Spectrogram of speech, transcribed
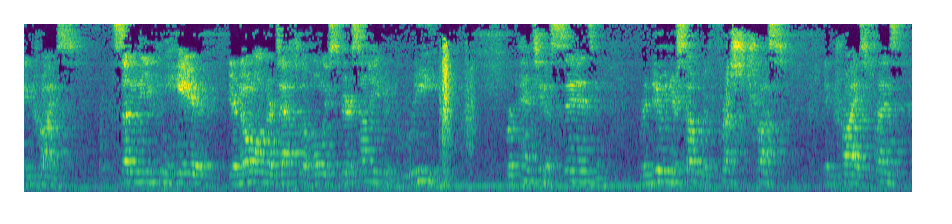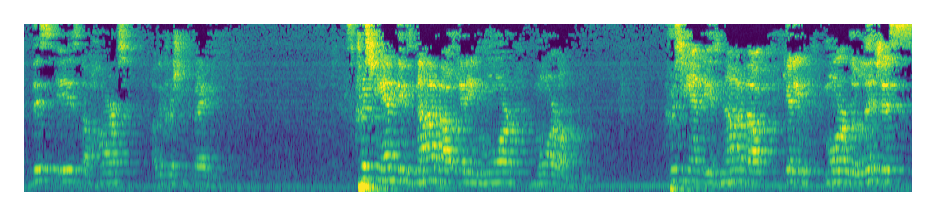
in Christ. Suddenly you can hear. You're no longer deaf to the Holy Spirit. Suddenly you can breathe, repenting of sins and renewing yourself with fresh trust in Christ. Friends, this is the heart of the Christian faith. Christianity is not about getting more moral. Christianity is not about getting more religious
